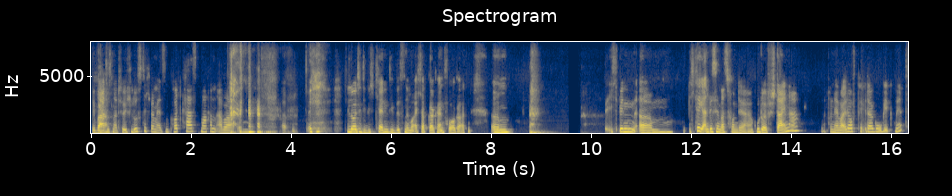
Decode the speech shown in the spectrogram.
Privat ja. ist natürlich lustig, wenn wir jetzt einen Podcast machen, aber ähm, äh, die Leute, die mich kennen, die wissen immer, ich habe gar keinen Vorgarten. Ähm, ich bin, ähm, ich kriege ein bisschen was von der Rudolf Steiner von der Waldorfpädagogik mit.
